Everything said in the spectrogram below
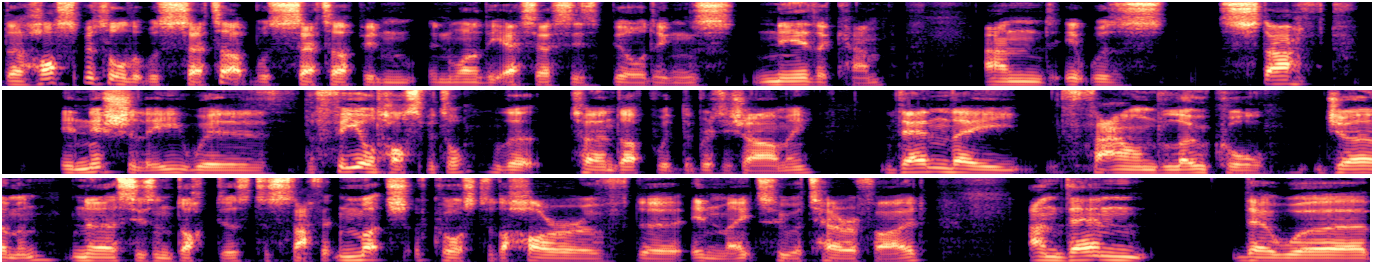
The hospital that was set up was set up in, in one of the SS's buildings near the camp, and it was staffed initially with the field hospital that turned up with the British Army then they found local German nurses and doctors to staff it, much, of course, to the horror of the inmates who were terrified. And then there were,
